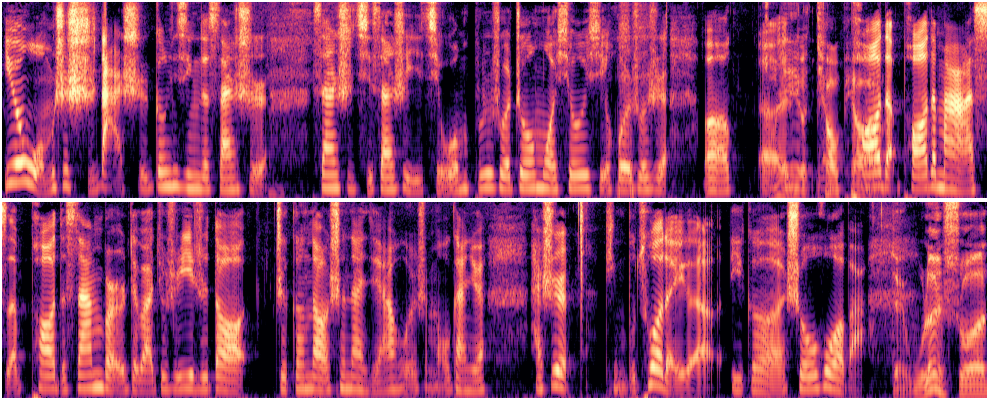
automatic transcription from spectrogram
因为我们是实打实更新的三十三十期、三十一期，我们不是说周末休息，或者说是 呃呃有跳票啊 pod podmas pod December 对吧？就是一直到只更到圣诞节啊或者什么，我感觉还是挺不错的一个一个收获吧。对，无论说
